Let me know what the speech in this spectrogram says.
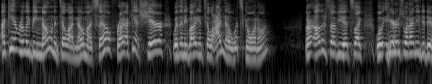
I can't really be known until I know myself, right? I can't share with anybody until I know what's going on. There are others of you, it's like, well, here's what I need to do.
